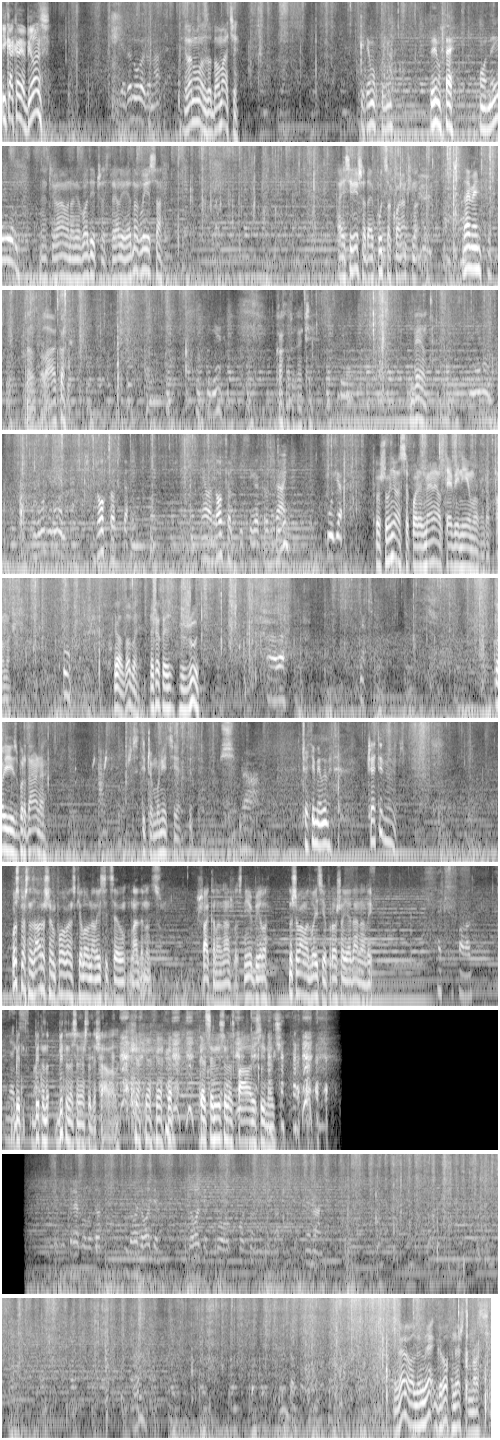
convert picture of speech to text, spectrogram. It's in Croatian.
I kakav je bilans? 1-0 za nas. 1-0 za domaće. Idemo po. Da vidimo šta je. O, ne idu. Znači, vamo nam je vodič strelio jednog lisa. A i Siniša da je pucao konačno. Daj meni. No, polako. Kako drugačije? Bel. Doktorska. Nema doktorski si ga kroz granje. Muđa. Prošunjao se pored mene, ali tebi nije mogao da pomogne. Jel, dobar? Znaš kako je žut? koji je izbor dana. Što se tiče municije. Bravo. 4 mm. 4 minuta. Uspješno završen pogonski lov na lisice u Mladenovcu. Šakala, nažalost, nije bilo. Znači, vama dvojici je prošao jedan, ali Neki su spavali. bit, bitno, da, bitno da se nešto dešavalo. Kad se nisu naspavali sinoć. trebalo da da odem po, po tom, ne naći. Verovali ne, grof nešto nosi.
